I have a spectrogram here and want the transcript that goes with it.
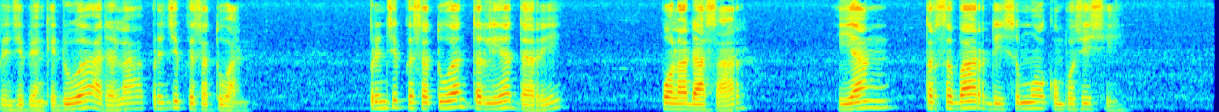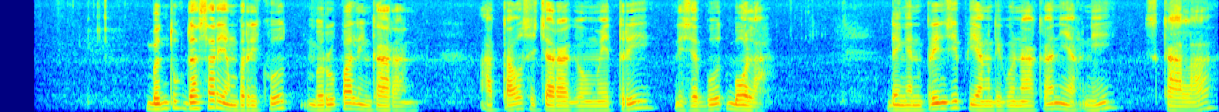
Prinsip yang kedua adalah prinsip kesatuan. Prinsip kesatuan terlihat dari pola dasar yang tersebar di semua komposisi. Bentuk dasar yang berikut berupa lingkaran atau secara geometri disebut bola dengan prinsip yang digunakan yakni skala,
